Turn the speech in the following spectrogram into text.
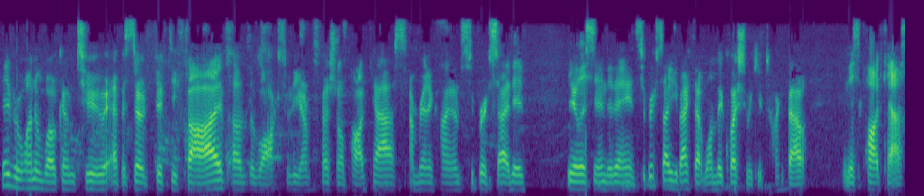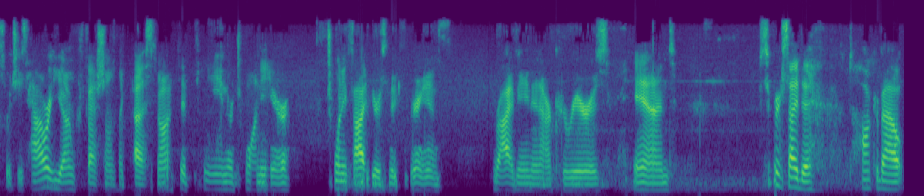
Hey everyone, and welcome to episode 55 of the Walks for the Young Professional podcast. I'm Brandon Klein. I'm super excited you're listening today, and super excited you back to that one big question we keep talking about in this podcast, which is how are young professionals like us, not 15 or 20 or 25 years of experience, thriving in our careers? And super excited to talk about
